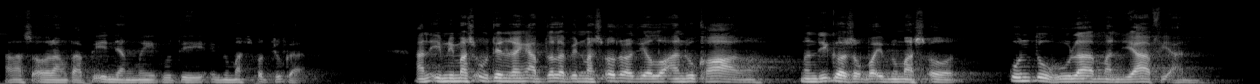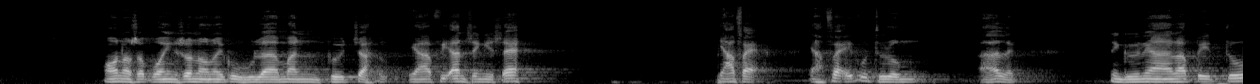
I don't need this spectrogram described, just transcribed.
Salah seorang tabi'in yang mengikuti Ibnu Mas'ud juga. An Ibnu Mas'udin sang Abdullah bin Mas'ud radhiyallahu anhu qala ngendika sapa Ibnu Mas'ud? Kuntu hulaman yafian. Ana sapa ingsun ana iku hulaman bocah yafian sing isih. Yafe yafe iku durung alek. Ning Arab itu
